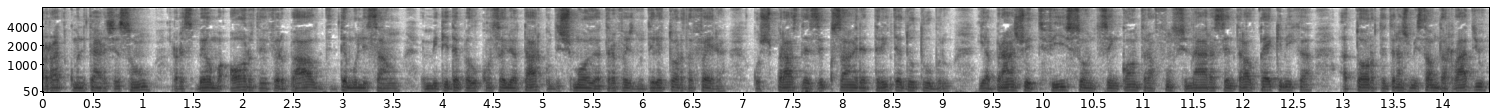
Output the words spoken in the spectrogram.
A Rádio Comunitária Chesson recebeu uma ordem verbal de demolição emitida pelo Conselho Autarco de Chimoio através do diretor da feira, cujo prazo de execução era 30 de outubro e abrange o edifício onde se encontra a funcionar a central técnica, a torre de transmissão da rádio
